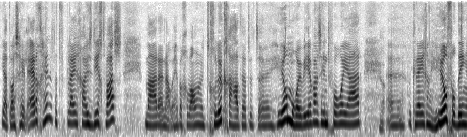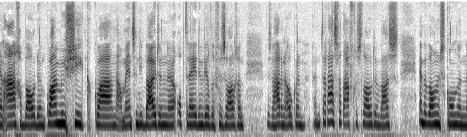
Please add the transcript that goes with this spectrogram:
ja, het was heel erg hè, dat het verpleeghuis dicht was. Maar nou, we hebben gewoon het geluk gehad dat het heel mooi weer was in het voorjaar. Ja. We kregen heel veel dingen aangeboden qua muziek, qua nou, mensen die buiten optreden wilden verzorgen. Dus we hadden ook een, een terras wat afgesloten was. En bewoners konden,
